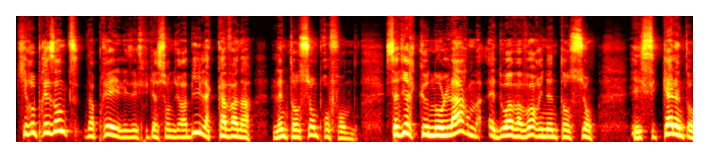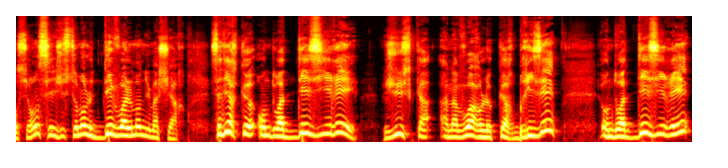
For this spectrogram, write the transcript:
qui représente, d'après les explications du rabbi, la kavana, l'intention profonde. C'est-à-dire que nos larmes, elles doivent avoir une intention. Et c'est quelle intention? C'est justement le dévoilement du Mashiach. C'est-à-dire qu'on doit désirer jusqu'à en avoir le cœur brisé, on doit désirer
